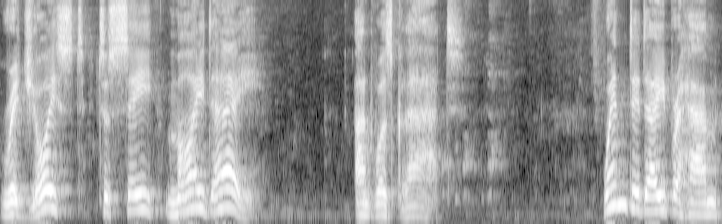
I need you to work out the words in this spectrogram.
rejoiced to see my day and was glad. When did Abraham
